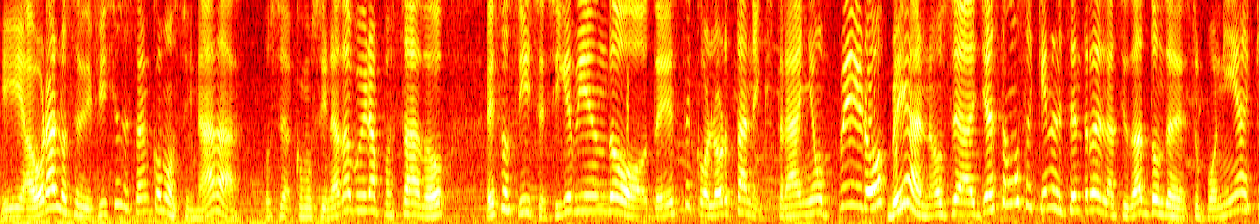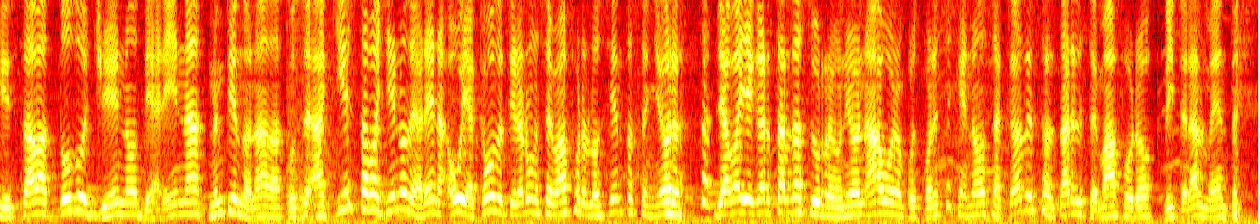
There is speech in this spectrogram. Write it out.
Y ahora los edificios están como si nada. O sea, como si nada hubiera pasado eso sí, se sigue viendo de este color tan extraño Pero, vean, o sea, ya estamos aquí en el centro de la ciudad Donde se suponía que estaba todo lleno de arena. No entiendo nada. O sea, aquí estaba lleno de arena. Uy, acabo de tirar un semáforo, lo siento señor. Ya va a llegar tarde a su reunión. Ah, bueno, pues parece que no Se acaba de saltar el semáforo, literalmente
